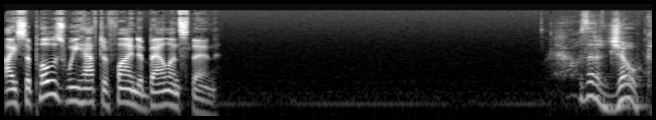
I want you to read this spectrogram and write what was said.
I suppose we have to find a balance then. How is that a joke?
